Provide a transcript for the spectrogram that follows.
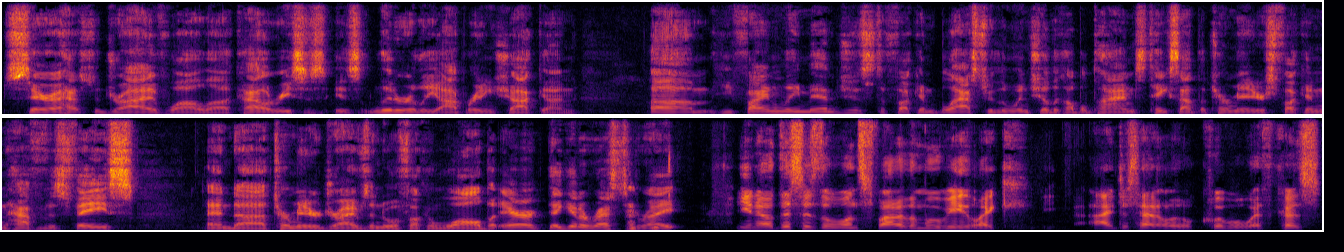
Sarah has to drive while uh, Kyle Reese is, is literally operating shotgun. Um, he finally manages to fucking blast through the windshield a couple times, takes out the Terminator's fucking half of his face, and uh, Terminator drives into a fucking wall. But Eric, they get arrested, right? You know, this is the one spot of the movie like I just had a little quibble with because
